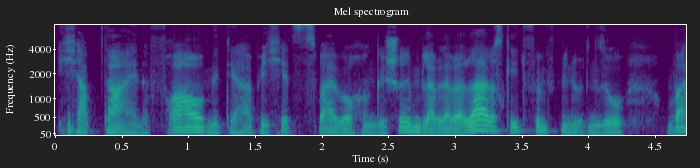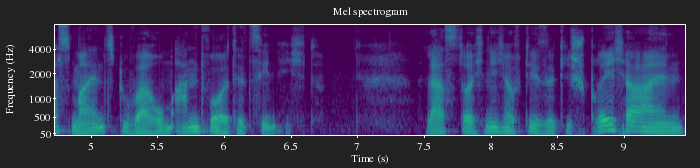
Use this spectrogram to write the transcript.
ich habe da eine Frau, mit der habe ich jetzt zwei Wochen geschrieben, bla bla bla, das geht fünf Minuten so. Was meinst du, warum antwortet sie nicht? Lasst euch nicht auf diese Gespräche ein,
